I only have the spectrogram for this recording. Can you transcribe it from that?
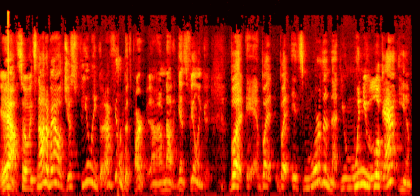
Yeah, so it's not about just feeling good. I'm feeling good's part of it. I mean, I'm not against feeling good. But eh, but but it's more than that. You when you look at him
